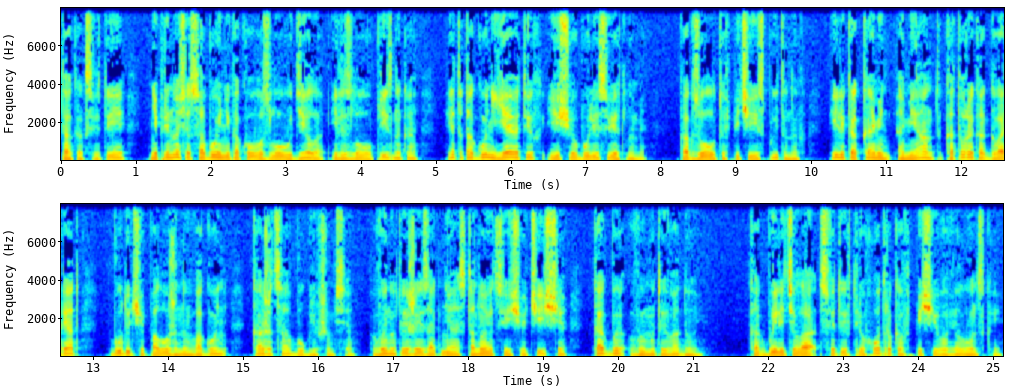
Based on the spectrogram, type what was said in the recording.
Так как святые не приносят с собой никакого злого дела или злого признака, этот огонь явит их еще более светлыми, как золото в печи испытанных, или как камень амиант, который, как говорят, будучи положенным в огонь, кажется обуглившимся, вынутый же из огня становится еще чище, как бы вымытой водой как были тела святых трех отроков в пищи Вавилонской.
